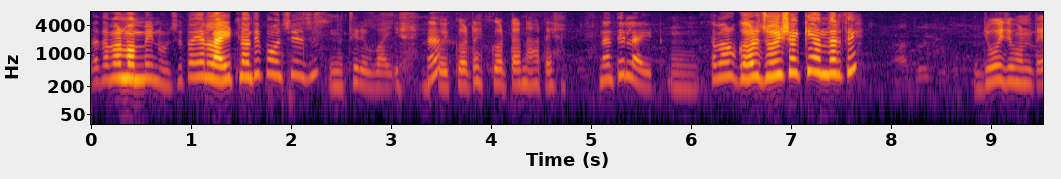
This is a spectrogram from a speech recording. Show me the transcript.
આ તમારા મમ્મીનું છે? તો અહીંયા લાઇટ નથી પહોંચી હજી? નથી રે ભાઈ. કોઈ કટે કટા ના હાટે નથી લાઇટ. તમારું ઘર જોઈ શકીએ અંદરથી? જોઈ જો ને તે.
